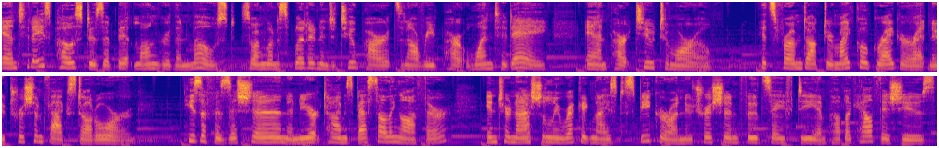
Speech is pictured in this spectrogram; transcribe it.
And today's post is a bit longer than most, so I'm going to split it into two parts, and I'll read part one today and part two tomorrow. It's from Dr. Michael Greger at nutritionfacts.org. He's a physician, a New York Times bestselling author, internationally recognized speaker on nutrition, food safety, and public health issues,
